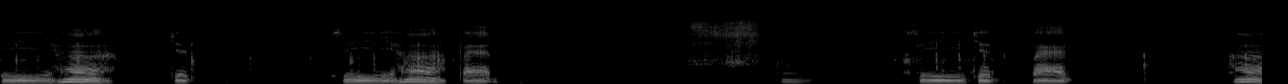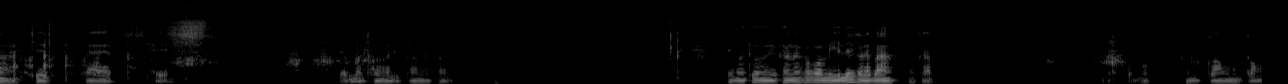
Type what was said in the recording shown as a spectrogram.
สี่ห้าเจ็ดสี่ห้าแปดก็สี่เจ็ดแปดห้าเจ็ดแปดโอเค เดี๋ยวมาทวนกันอีกครั้งนะครับ เดี๋ยวมาทวนกันอีกครั้งนะครับว่ามีเลขอะไรบ้างนะครับผมให้กล้องมันตรง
